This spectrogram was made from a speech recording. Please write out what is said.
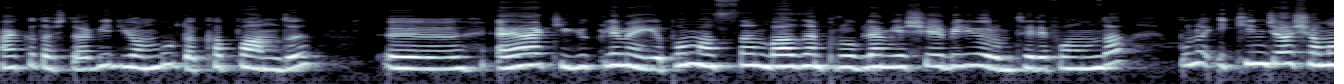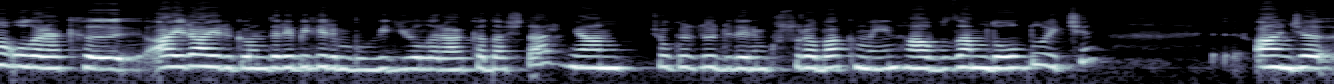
Arkadaşlar videom burada kapandı. Ee, eğer ki yükleme yapamazsam bazen problem yaşayabiliyorum telefonumda. Bunu ikinci aşama olarak e, ayrı ayrı gönderebilirim bu videoları arkadaşlar. Yani çok özür dilerim kusura bakmayın hafızam dolduğu için e, anca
